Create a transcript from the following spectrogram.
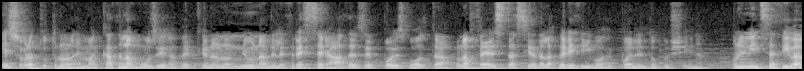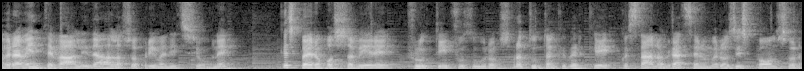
e soprattutto non è mancata la musica perché in ognuna delle tre serate si è poi svolta una festa sia dall'aperitivo che poi nel dopo cena. Un'iniziativa veramente valida alla sua prima edizione che spero possa avere frutti in futuro, soprattutto anche perché quest'anno grazie ai numerosi sponsor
